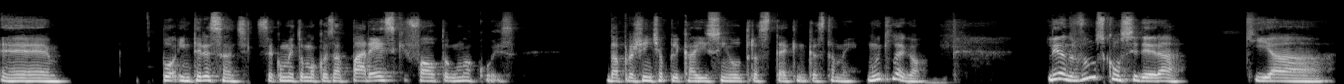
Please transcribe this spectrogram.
é, pô, interessante. Você comentou uma coisa, parece que falta alguma coisa. Dá para a gente aplicar isso em outras técnicas também. Muito legal. Leandro, vamos considerar que a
